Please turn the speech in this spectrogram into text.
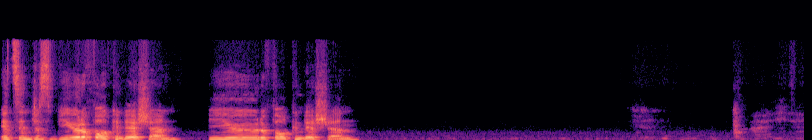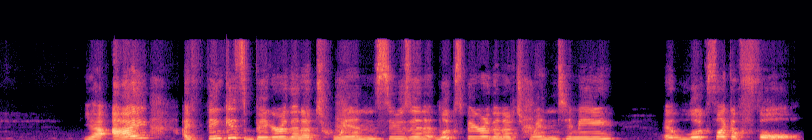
It's in just beautiful condition. Beautiful condition. Yeah, I I think it's bigger than a twin, Susan. It looks bigger than a twin to me. It looks like a full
